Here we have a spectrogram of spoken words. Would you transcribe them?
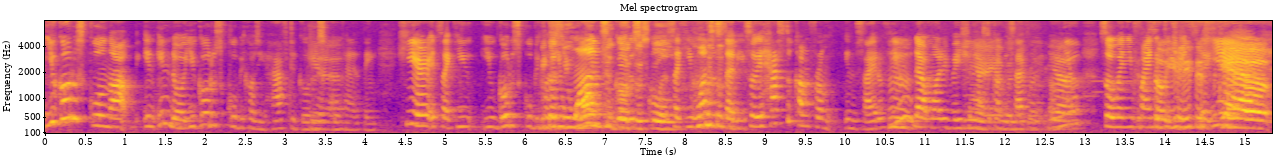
you go to school not in Indo, you go to school because you have to go to Yeah. school kind of thing. Here, it's like you you go to school because, Because you, you want, want to to go, to go to school. school. It's like you want to study, so it has to come from inside of you. Mm. That motivation has to come yeah, inside from of Yeah. you. So when you It's find so the teacher, like- yeah,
